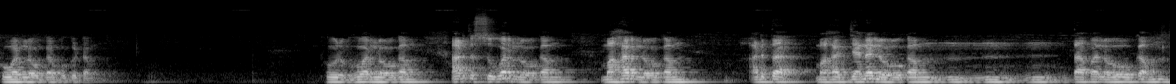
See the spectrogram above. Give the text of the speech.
ഭുവർലോകം കിട്ടും. ഭൂർ ഭുവർലോകം അടുത്ത സുവർ മഹർലോകം മഹർ ലോകം അടുത്ത മഹജനലോകം തപലോകം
